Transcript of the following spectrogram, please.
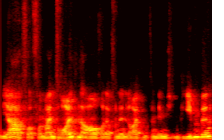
ja, von, von meinen Freunden auch oder von den Leuten, von denen ich umgeben bin.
